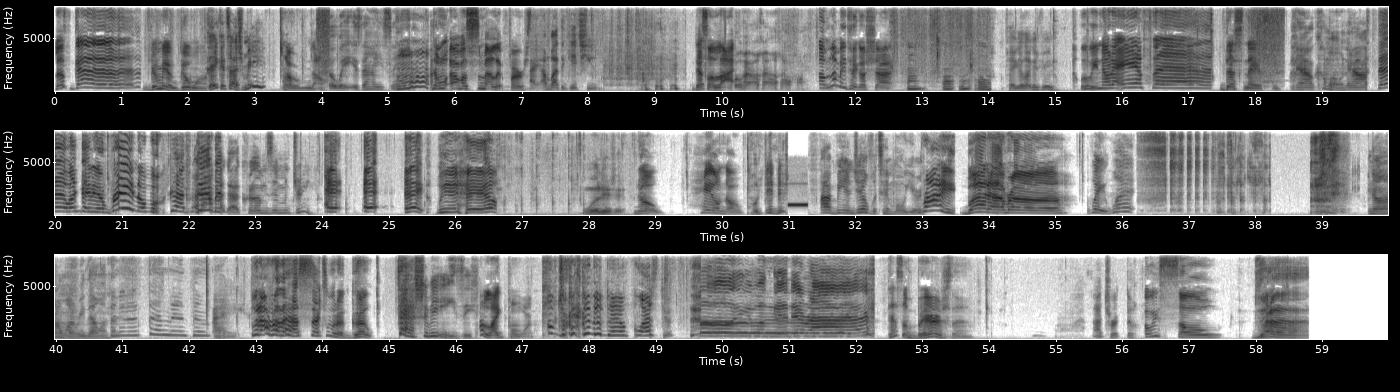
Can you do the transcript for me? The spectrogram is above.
Let's go. Give me a good one. They can touch me. Oh no. Oh wait, is that how you say? it? Mhm. Don't ever smell it first. All right, I'm about to get you. That's a lot. Okay, okay, okay, okay. Um, let me take a shot. Take it like a Jew. Well, we know the answer. That's nasty. Now, come on now. Damn, I can't even read no more. God damn it. I got crumbs in my drink. Hey, hey, hey, we in hell. What is it? No. Hell no. Who did this? I'd be in jail for 10 more years. Right. Whatever. Wait, what? no, I don't want to read that one. Hey, Would I rather have sex with a goat? that should be easy. I like porn. I'm drinking the damn question. Oh, you was getting it right. That's embarrassing. I tricked her. Oh, We so duh.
